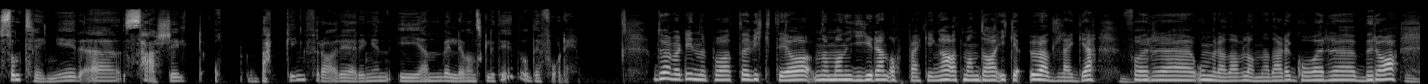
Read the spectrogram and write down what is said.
som trenger særskilt oppbacking fra regjeringen i en veldig vanskelig tid, og det får de. Du har vært inne på at det er viktig å, når man gir den oppbackinga, at man da ikke ødelegger for uh, områder av landet der det går uh, bra. Mm.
